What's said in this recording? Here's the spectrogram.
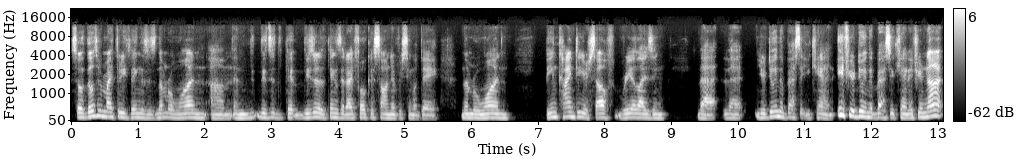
so those are my three things is number one um, and these are, the th- these are the things that i focus on every single day. Number one being kind to yourself realizing that that you're doing the best that you can. If you're doing the best you can. If you're not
